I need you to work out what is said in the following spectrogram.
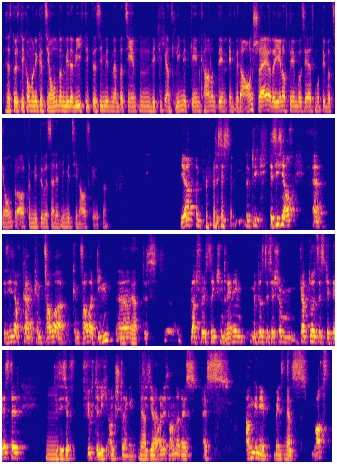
Das heißt, da ist die Kommunikation dann wieder wichtig, dass ich mit meinem Patienten wirklich ans Limit gehen kann und den entweder anschreie oder je nachdem, was er als Motivation braucht, damit er über seine Limits hinausgeht. Ne? Ja, und das ist natürlich, das ist ja auch, äh, es ist auch kein, kein, Zauber, kein Zauberding, äh, ja. das Blood Restriction Training. Du hast das ja schon, ich glaube, du hast es getestet. Hm. Das ist ja fürchterlich anstrengend. Das ja, ist ja, ja, alles andere als, als angenehm, wenn du das machst.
